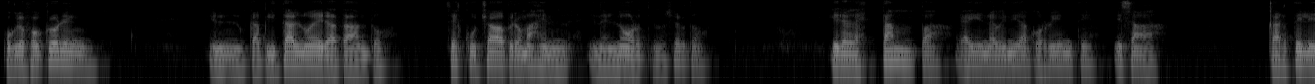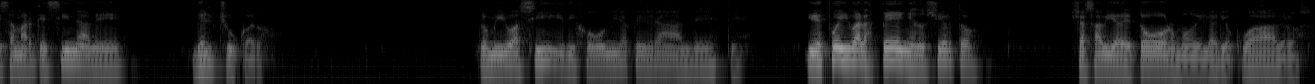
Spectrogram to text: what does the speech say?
porque el folclore en, en Capital no era tanto, se escuchaba pero más en, el norte, ¿no es cierto? Era la estampa, ahí en la avenida Corriente, esa cartel, esa marquesina de, del Chúcaro. Lo miró así y dijo, oh, mira qué grande este. Y después iba a las peñas, ¿no es cierto? Ya sabía de Tormo, de Hilario Cuadros,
